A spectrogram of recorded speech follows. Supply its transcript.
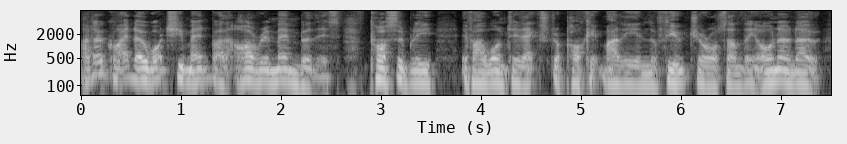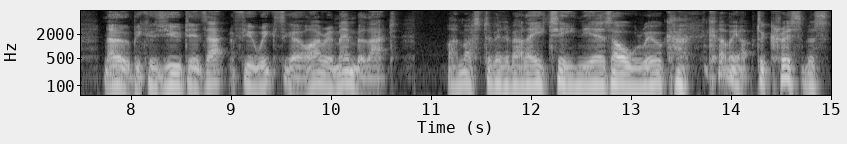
I don't quite know what she meant by that. I'll remember this. Possibly if I wanted extra pocket money in the future or something. Oh, no, no. No, because you did that a few weeks ago. I remember that. I must have been about 18 years old. We were coming up to Christmas.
